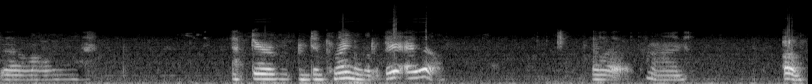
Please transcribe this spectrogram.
So, after I'm done playing a little bit, I will. Uh, come on. Oh,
